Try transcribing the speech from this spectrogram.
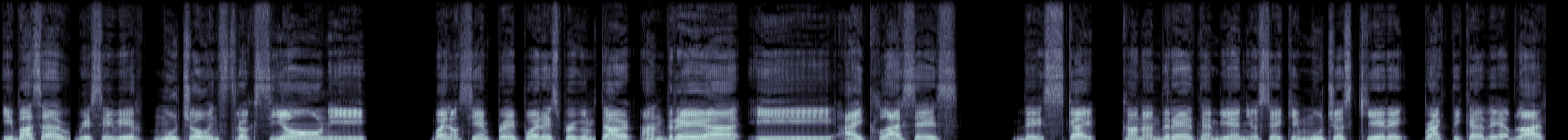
y vas a recibir mucha instrucción y bueno, siempre puedes preguntar a Andrea y hay clases de Skype con Andrea también. Yo sé que muchos quieren práctica de hablar.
